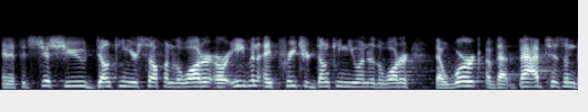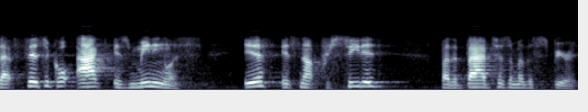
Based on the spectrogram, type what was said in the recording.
And if it's just you dunking yourself under the water, or even a preacher dunking you under the water, the work of that baptism, that physical act, is meaningless if it's not preceded by the baptism of the Spirit.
